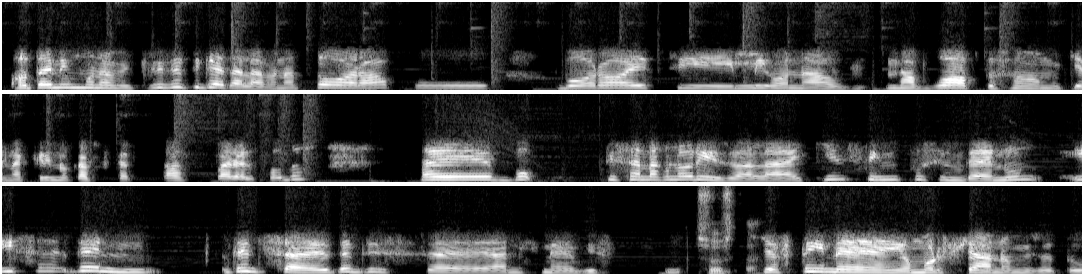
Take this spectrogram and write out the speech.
όταν ήμουν μικρή δεν την καταλάβαινα. Τώρα που μπορώ έτσι λίγο να, να βγω από το σώμα μου και να κρίνω κάποιες καταστάσεις του παρελθόντος, ε, τις αναγνωρίζω. Αλλά εκείνη τη στιγμή που συμβαίνουν, είσαι, δεν, δεν τις, ε, δεν τις ε, ανοιχνεύεις. Σωστά. Και αυτή είναι η ομορφιά, νομίζω, του,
